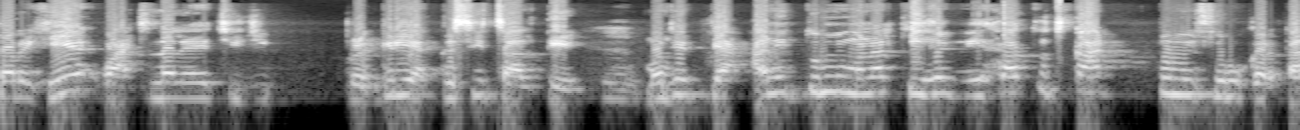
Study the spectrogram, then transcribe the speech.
तर हे वाचनालयाची जी प्रक्रिया कशी चालते. म्हणजे त्या आणि तुम्ही म्हणाल की हे विहारातच का तुम्ही सुरू करता.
